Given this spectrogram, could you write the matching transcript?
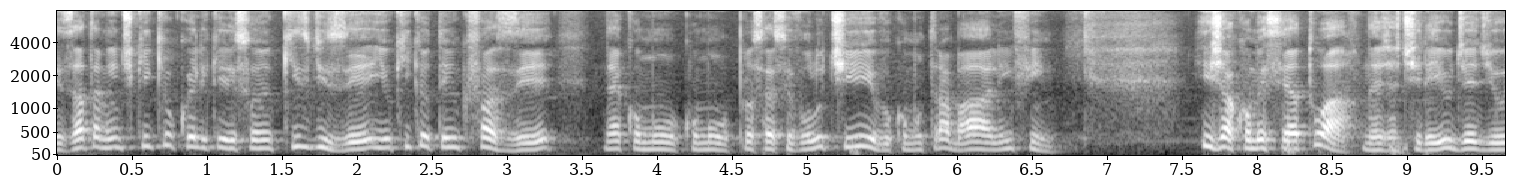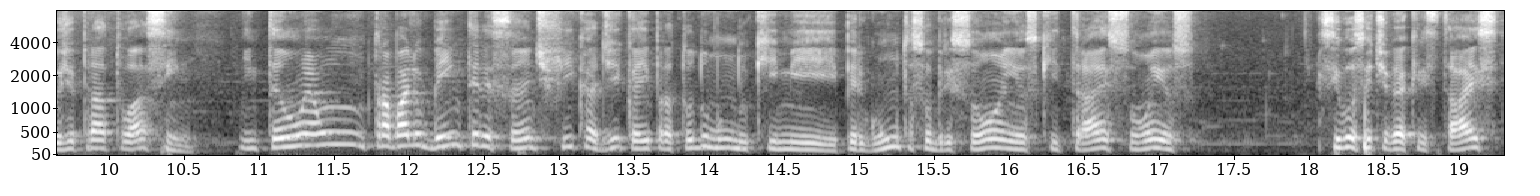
exatamente o que, que aquele sonho quis dizer e o que, que eu tenho que fazer né, como, como processo evolutivo, como trabalho, enfim. E já comecei a atuar, né, já tirei o dia de hoje para atuar sim. Então é um trabalho bem interessante, fica a dica aí para todo mundo que me pergunta sobre sonhos, que traz sonhos. Se você tiver cristais,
